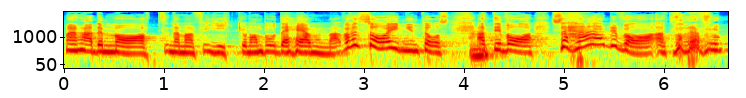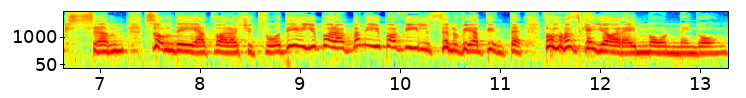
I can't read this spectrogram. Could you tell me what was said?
man hade mat när man gick och man bodde hemma. Varför sa ingen till oss mm. att det var så här det var att vara vuxen som det är att vara 22? Det är ju bara, man är ju bara vilsen och vet inte vad man ska göra imorgon en gång.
